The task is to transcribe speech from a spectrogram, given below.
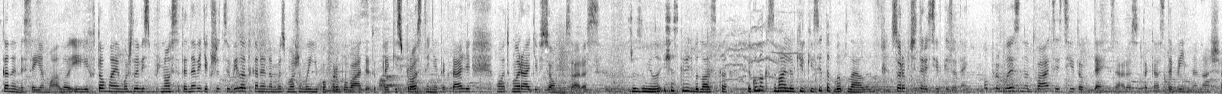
тканини стає мало. І хто має можливість приносити, навіть якщо це біла тканина, ми зможемо її пофарбувати, тобто якісь простині і так далі. От ми раді всьому зараз. Зрозуміло. І ще скажіть, будь ласка, яку максимальну кількість сіток ви плели? 44 сітки за день. О, Приблизно 20 сіток в день зараз. Така стабільна наша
